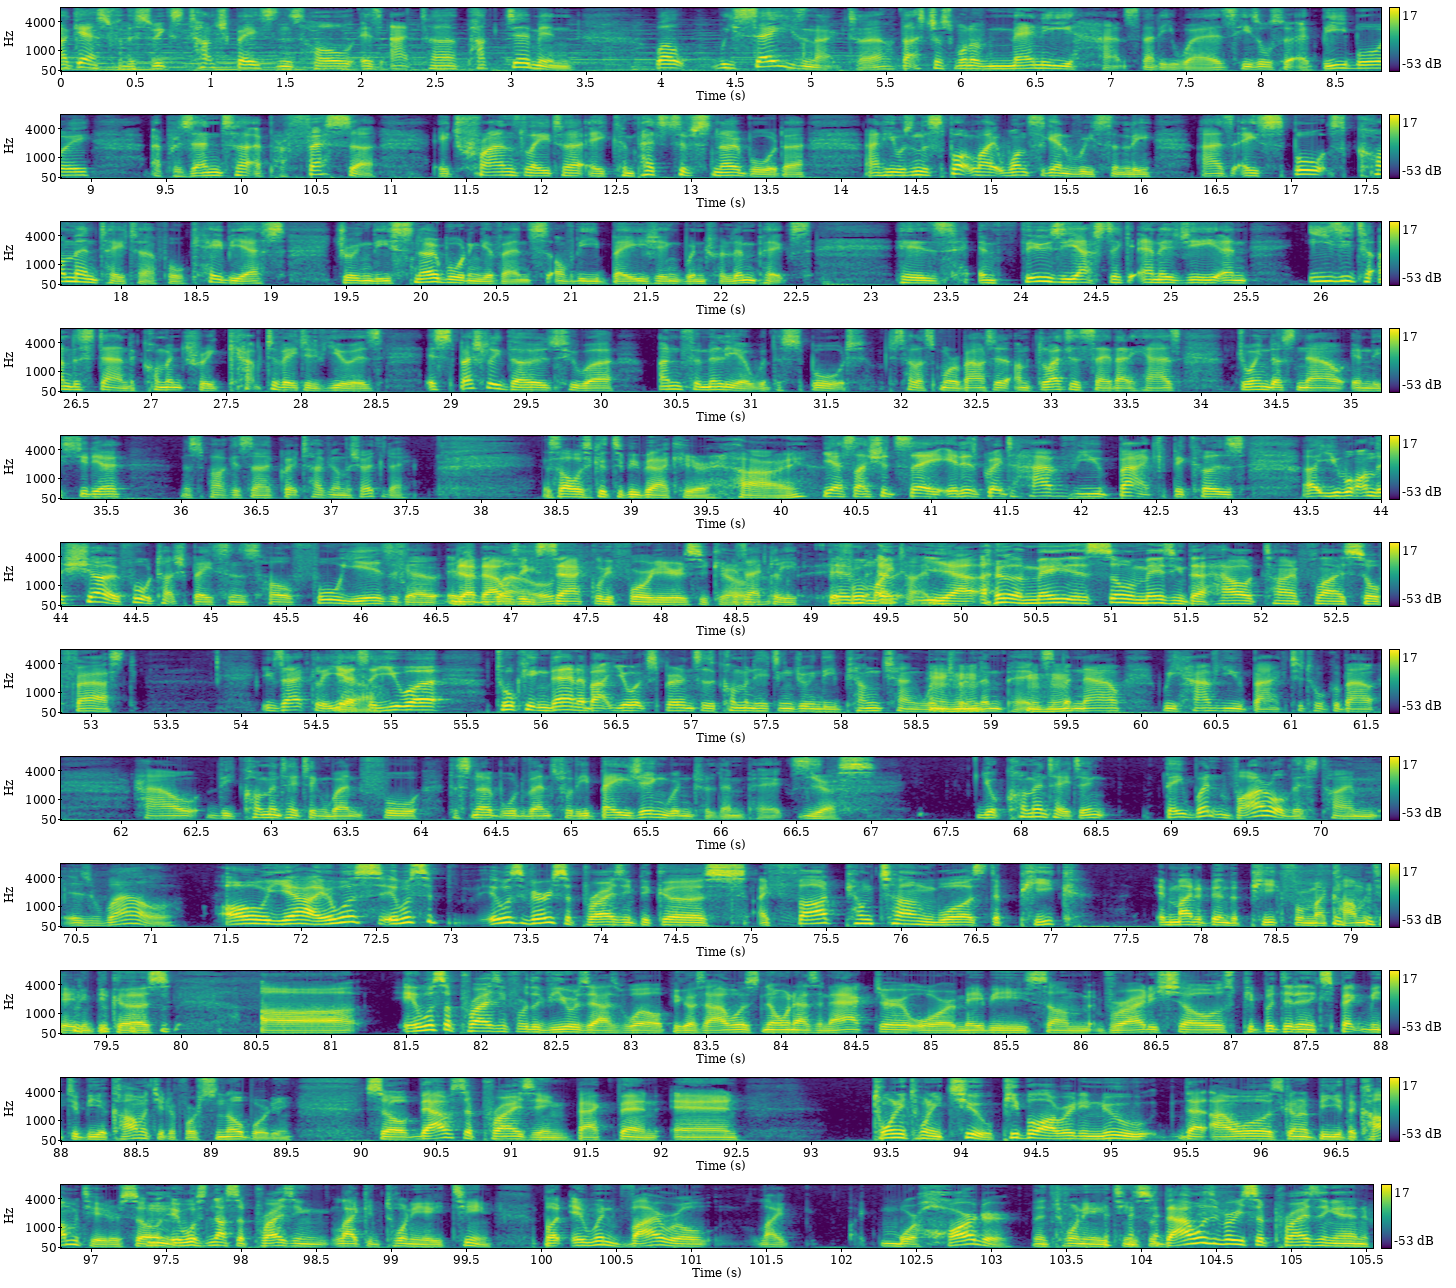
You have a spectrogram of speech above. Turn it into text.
Our guest for this week's Touch Base in Seoul is actor Park Jae-min. Well, we say he's an actor. That's just one of many hats that he wears. He's also a b-boy, a presenter, a professor, a translator, a competitive snowboarder, and he was in the spotlight once again recently as a sports commentator for KBS during the snowboarding events of the Beijing Winter Olympics. His enthusiastic energy and easy to understand commentary captivated viewers, especially those who were unfamiliar with the sport. To tell us more about it, I'm delighted to say that he has joined us now in the studio. Mr. Park, it's uh, great to have you on the show today. It's always good to be back here. Hi. Yes, I should say it is great to have you back because uh, you were on the show for Touch Basins Hole four years ago. yeah, that well. was exactly four years ago. Exactly before and, my and, time. Yeah, it's so amazing that how time flies so fast. Exactly. Yeah. Yeah. So you were talking then about your experiences commentating during the Pyeongchang Winter Mm-hmm. Olympics, but now we have you back to talk about how the commentating went for the snowboard events for the Beijing Winter Olympics. Yes. Your commentating, they went viral this time as well. Oh yeah, it was it was it was very surprising because I thought Pyeongchang was the peak. It might have been the peak for my commentating because uh, it was surprising for the viewers as well because I was known as an actor or maybe some variety shows. People didn't expect me to be a commentator for snowboarding, so that was surprising back then. And 2022, people already knew that I was going to be the commentator. So hmm. it was not surprising like in 2018, but it went viral like like more harder than 2018. so that was very surprising and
